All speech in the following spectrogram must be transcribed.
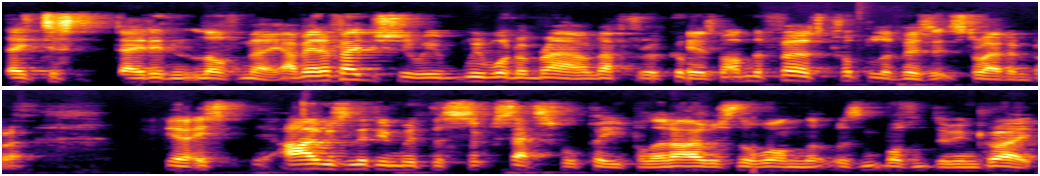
they just they didn't love me. I mean, eventually we, we won them round after a couple of years, but on the first couple of visits to Edinburgh, you know, it's, I was living with the successful people, and I was the one that was wasn't doing great.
